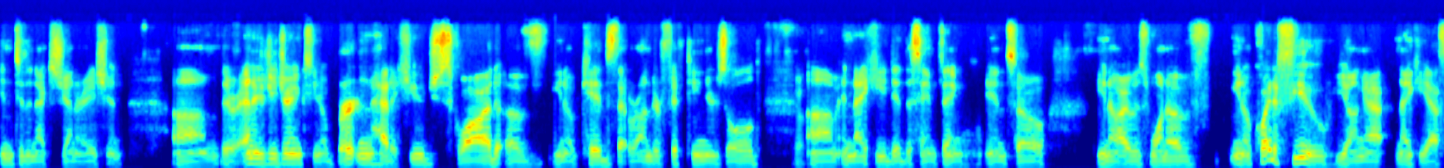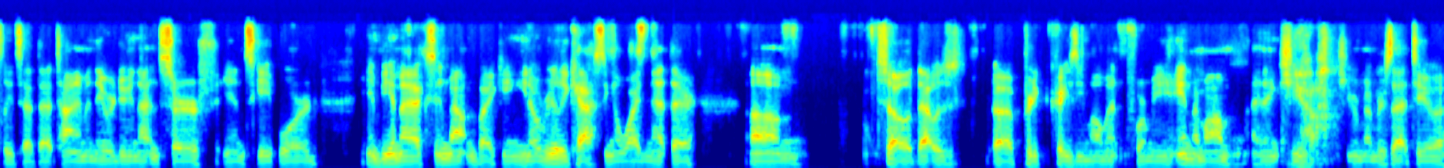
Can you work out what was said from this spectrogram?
into the next generation. Um, there were energy drinks. You know, Burton had a huge squad of you know kids that were under 15 years old, yeah. um, and Nike did the same thing. And so, you know, I was one of you know quite a few young at Nike athletes at that time, and they were doing that in surf and skateboard, in BMX, in mountain biking. You know, really casting a wide net there. Um, so that was a pretty crazy moment for me and my mom. I think she yeah. she remembers that too.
